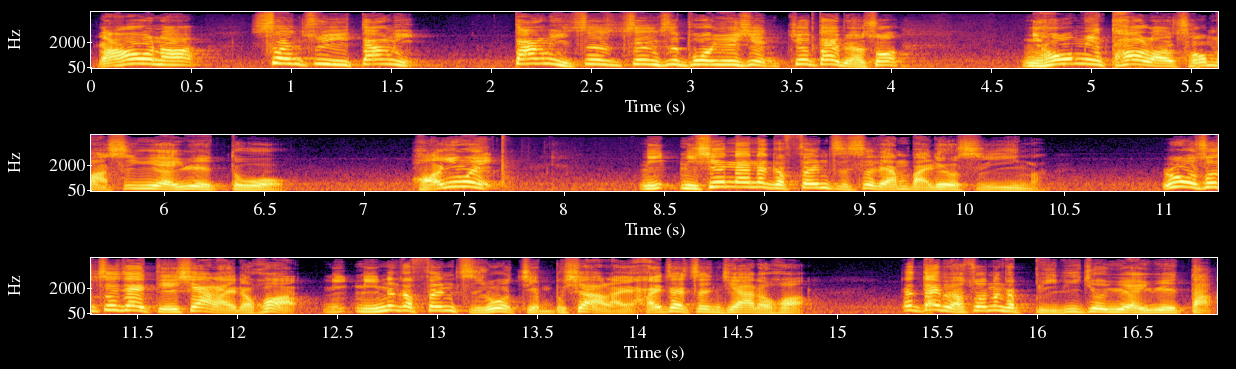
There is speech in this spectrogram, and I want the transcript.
然后呢，甚至于当你当你这正式破月线，就代表说你后面套牢的筹码是越来越多。好，因为你你现在那个分子是两百六十亿嘛，如果说这再跌下来的话，你你那个分子如果减不下来，还在增加的话，那代表说那个比例就越来越大。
